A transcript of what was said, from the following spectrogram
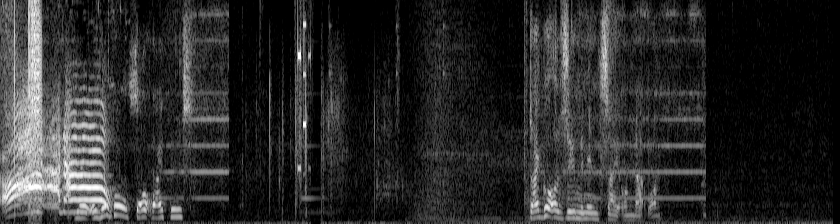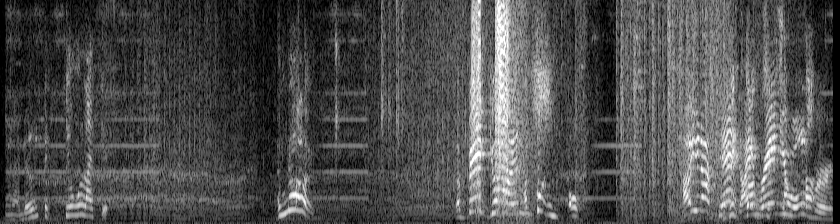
Ah, no! Yo, is that for assault rifles? So I got a zoom and insight on that one. And I don't think you'll like it. Oh, no! The big guns! I've got him! Oh, How you not dead? I ran you so up. over.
